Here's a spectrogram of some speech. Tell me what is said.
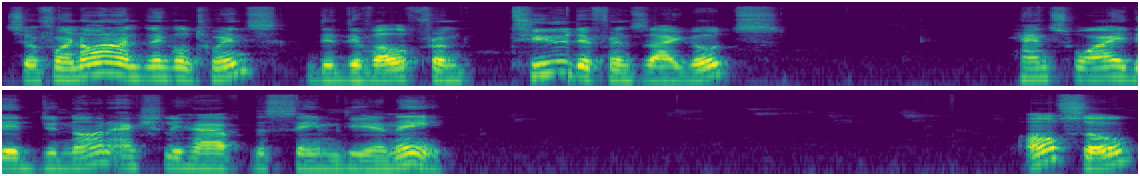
So for non-identical twins, they develop from two different zygotes, hence why they do not actually have the same DNA. Also,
